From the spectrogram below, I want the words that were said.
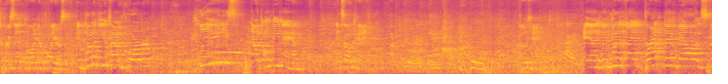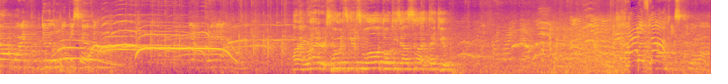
to present to all your players. If one of you come forward, please, now don't be mad. It's okay. Okay. And we want to thank Brett Linville and Scott White for doing the poopy scooping. Yeah, go ahead. All right, riders, helmets against the wall, donkeys outside. Thank you. Let the stop. donkeys cool off.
